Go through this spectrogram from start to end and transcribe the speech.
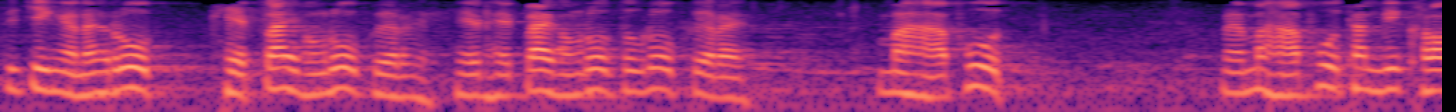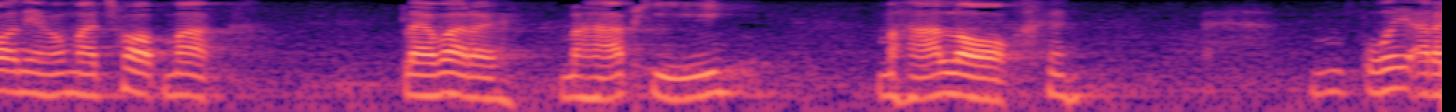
ที่จริงอะนะรูปเหตุใกล้ของรูปคืออะไร เหตุเหตุใกล้ของรูปทุกรูปคืออะไร มหาพูดแม้มหาพูดท่านวิเคราะห์เนี่ยเขามาชอบมาก แปลว่าอะไร มหาผี มหาหลอกโอ้ยอะไร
